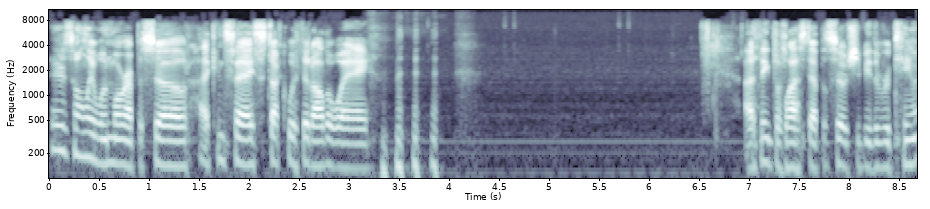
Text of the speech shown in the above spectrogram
there's only one more episode. I can say I stuck with it all the way. I think the last episode should be the return,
